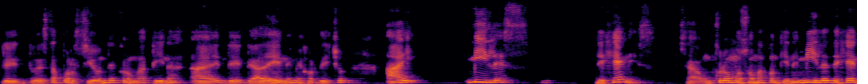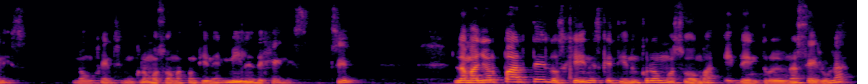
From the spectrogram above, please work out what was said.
dentro de esta porción de cromatina, de, ADN, mejor dicho, hay miles de genes. O sea, un cromosoma contiene miles de genes. No un gen, sino un cromosoma contiene miles de genes. ¿sí? La mayor parte de los genes que tiene un cromosoma eh, dentro de una célula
